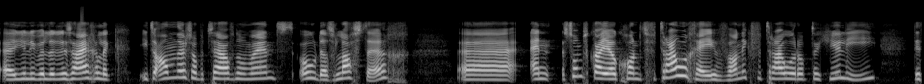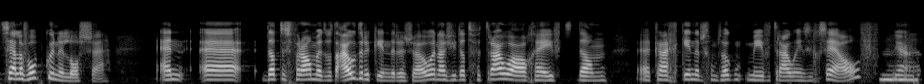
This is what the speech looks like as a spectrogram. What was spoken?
Eh, jullie willen dus eigenlijk iets anders op hetzelfde moment. Oh, dat is lastig. Eh, en soms kan je ook gewoon het vertrouwen geven van ik vertrouw erop dat jullie dit zelf op kunnen lossen. En eh, dat is vooral met wat oudere kinderen zo. En als je dat vertrouwen al geeft, dan eh, krijgen kinderen soms ook meer vertrouwen in zichzelf. Ja.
